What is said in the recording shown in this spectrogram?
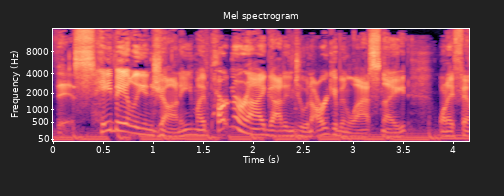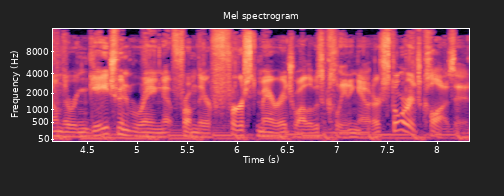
this Hey, Bailey and Johnny, my partner and I got into an argument last night when I found their engagement ring from their first marriage while I was cleaning out our storage closet.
